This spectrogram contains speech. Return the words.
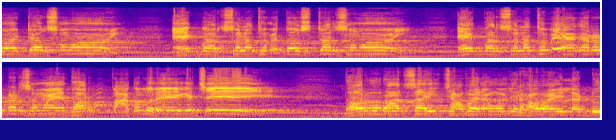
নয়টার সময়, একবার সলাত হবে দশটার সময়, একবার সলাত হবে এগারোটার সময়। ধর্ম পাগল হয়ে গেছে। ধর্ম রাজশাহী, চাঁপাইনগঞ্জের হাওয়াই লাড্ডু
